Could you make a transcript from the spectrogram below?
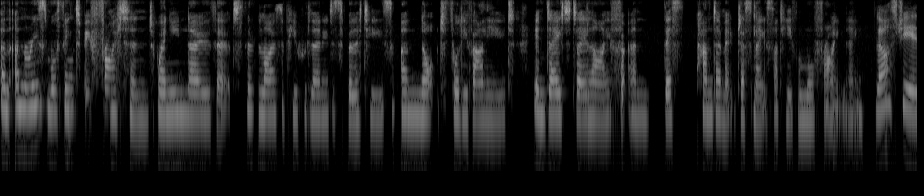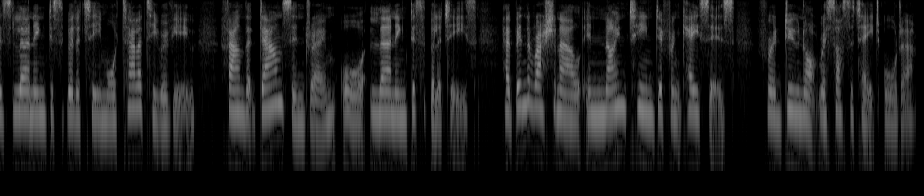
an unreasonable thing to be frightened when you know that the lives of people with learning disabilities are not fully valued in day to day life, and this pandemic just makes that even more frightening. Last year's Learning Disability Mortality Review found that Down syndrome, or learning disabilities, had been the rationale in 19 different cases for a do not resuscitate order.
